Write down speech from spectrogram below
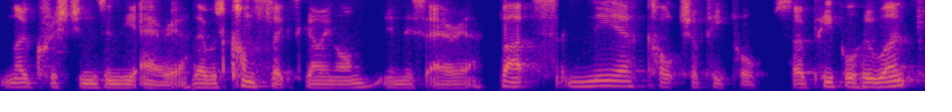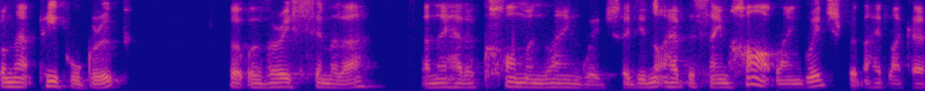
no Christians in the area. There was conflict going on in this area, but near culture people, so people who weren't from that people group, but were very similar. And they had a common language. They did not have the same heart language, but they had like a,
